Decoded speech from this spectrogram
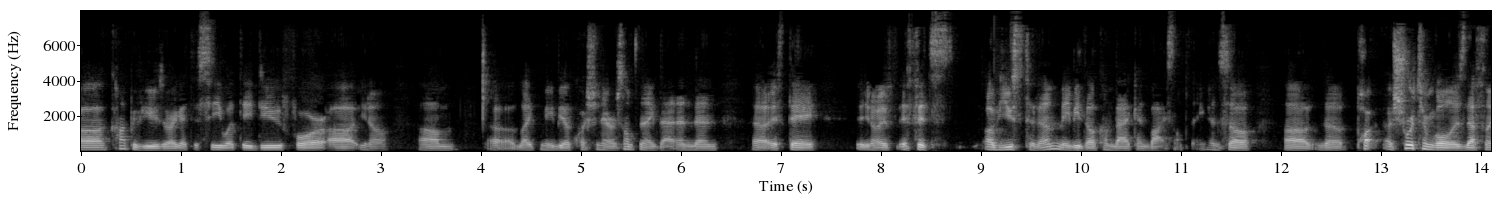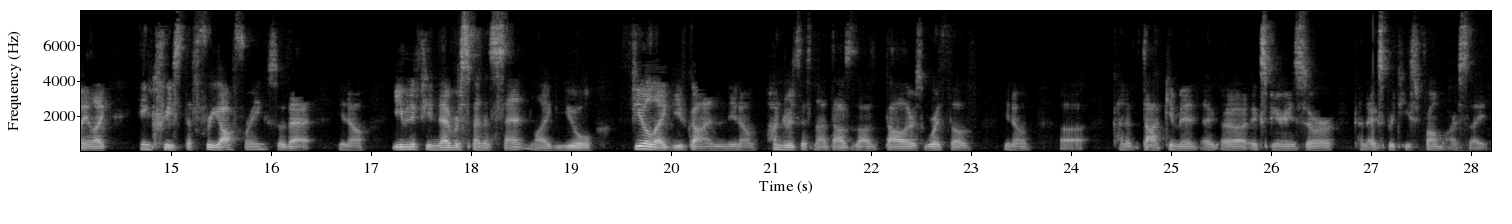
uh, comp reviews, or I get to see what they do for uh, you know um, uh, like maybe a questionnaire or something like that. And then uh, if they, you know, if, if it's of use to them, maybe they'll come back and buy something. And so uh, the part, a short-term goal is definitely like increase the free offering so that, you know, even if you never spend a cent, like you'll feel like you've gotten, you know, hundreds, if not thousands of dollars worth of, you know, uh, kind of document uh, experience or kind of expertise from our site.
